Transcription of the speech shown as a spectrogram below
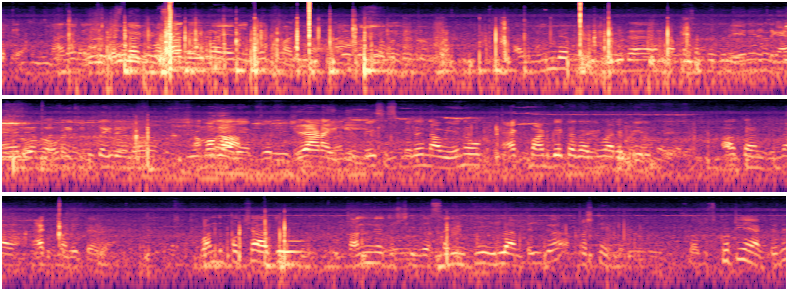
ಓಕೆ. ನಾನೇನು ಹೊಸದಾಗಿ ಹೊಸ ನಿಯಮ ಏನು ಇನ್ವೆಂಟ್ ಮಾಡಿಲ್ಲ. ಅದ್ರ ಹಿಂದೆ ಈಗ ನಮ್ಮ ಸಂದರ್ಭದಲ್ಲಿ ಏನೇನು ನ್ಯಾಯಾಲಯ ಬೇಸಿಸ್ ಮೇಲೆ ನಾವು ಏನೋ ಆ್ಯಕ್ಟ್ ಮಾಡಬೇಕಾದ ಅನಿವಾರ್ಯತೆ ಇರುತ್ತೆ. ಆ ಕಾರಣದಿಂದ ಆ್ಯಕ್ಟ್ ಮಾಡಿದ್ದೇವೆ. ಒಂದು ಪಕ್ಷ ಅದು ಕಾನೂನಿನ ದೃಷ್ಟಿಯಿಂದ ಸರಿ ಇದೆಯೇ ಇಲ್ಲ ಅಂತ ಈಗ ಪ್ರಶ್ನೆ ಇದೆ. ಸ್ಕ್ರೂಟಿನಿ ಆಗ್ತದೆ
